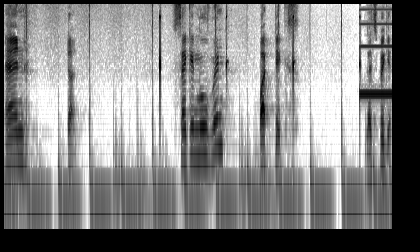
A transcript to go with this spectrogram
And done. Second movement, butt kicks. Let's begin.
